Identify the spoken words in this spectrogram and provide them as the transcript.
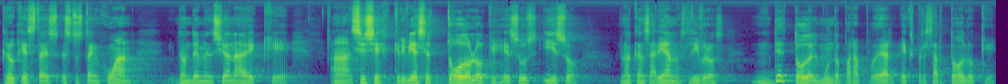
creo que esto está en Juan, donde menciona de que ah, si se escribiese todo lo que Jesús hizo, no alcanzarían los libros de todo el mundo para poder expresar todo lo que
